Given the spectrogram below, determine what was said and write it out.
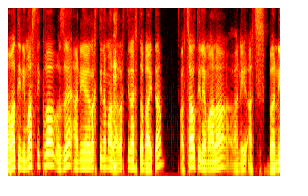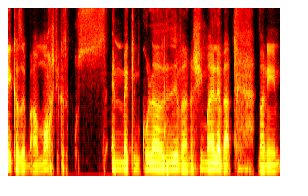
אמרתי, נמאס לי כבר, וזה, אני הלכתי למעלה, הלכתי ללכת הביתה, עצרתי למעלה, אני עצבני כזה, המוח שלי כזה כוס אמק עם כל ה... והאנשים האלה, ו... ואני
